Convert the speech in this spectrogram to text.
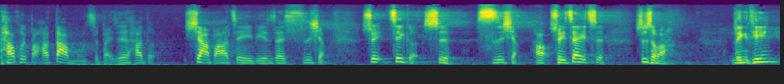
他会把他大拇指摆在他的下巴这一边在思想，所以这个是思想。好，所以再一次是什么？聆听、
